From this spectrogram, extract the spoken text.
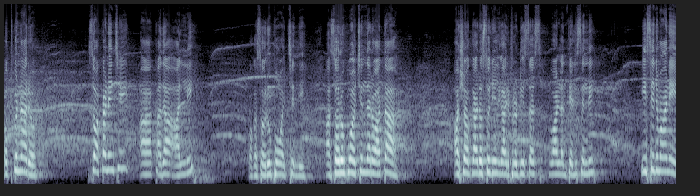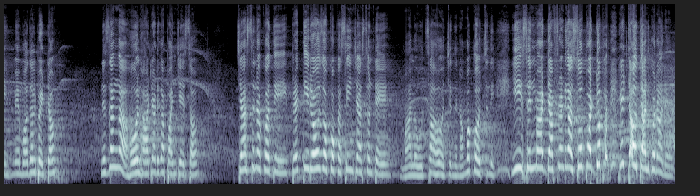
ఒప్పుకున్నారు. సో అక్కడి నుంచి ఆ కథ అల్లి ఒక స్వరూపం వచ్చింది. ఆ స్వరూపం వచ్చిన తర్వాత అశోక్ గారు సునీల్ గారి ప్రొడ్యూసర్స్ వాళ్ళని తెలిసింది. ఈ సినిమాని మేము మొదలు పెట్టాం. నిజంగా హోల్ హార్టెడ్గా పనిచేస్తాం. చేస్తున్న కొద్దీ ప్రతిరోజు ఒక్కొక్క సీన్ చేస్తుంటే మాలో ఉత్సాహం వచ్చింది నమ్మకం వచ్చింది. ఈ సినిమా డెఫినెట్గా సూపర్ డూపర్ హిట్ అవుతుంది అనుకున్నాను నేను.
